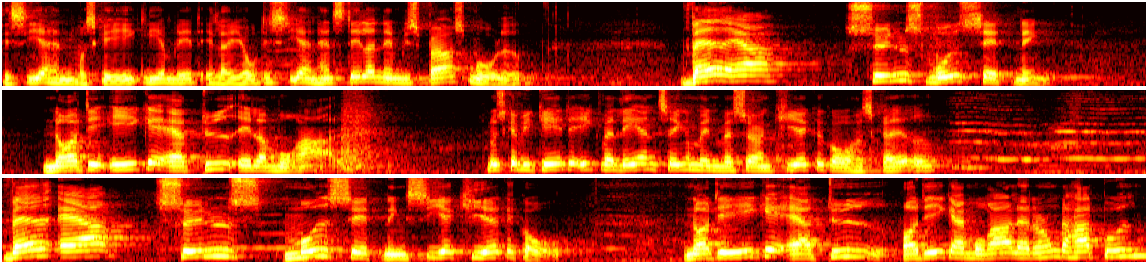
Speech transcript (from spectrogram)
det siger han måske ikke lige om lidt, eller jo, det siger han. Han stiller nemlig spørgsmålet. Hvad er syndens modsætning, når det ikke er dyd eller moral? Nu skal vi gætte ikke, hvad læreren tænker, men hvad Søren Kierkegaard har skrevet. Hvad er syndens modsætning, siger Kierkegaard, når det ikke er dyd, og det ikke er moral? Er der nogen, der har et bud?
